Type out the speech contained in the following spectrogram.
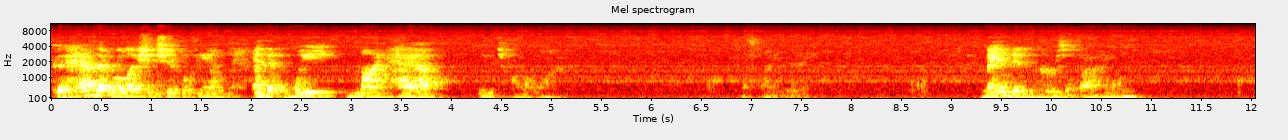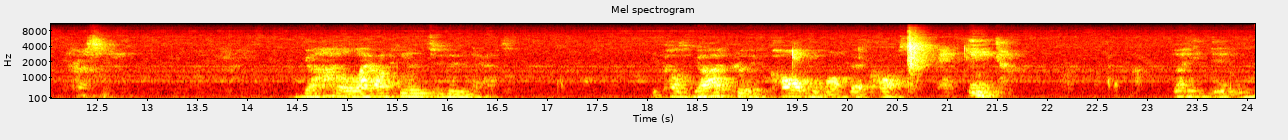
could have that relationship with him and that we might have eternal life. That's why he did it. Man didn't crucify him. Trust me. God allowed him to do that. Because God could have called him off that cross at any time. But he didn't.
